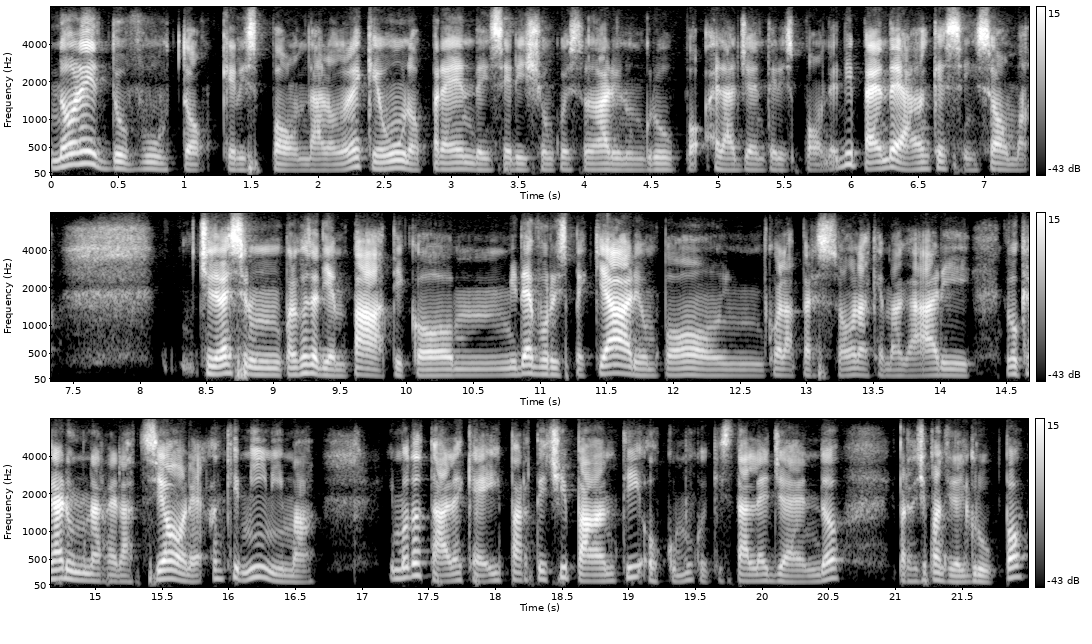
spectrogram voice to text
non è dovuto che rispondano, non è che uno prende, inserisce un questionario in un gruppo e la gente risponde, dipende anche se insomma ci deve essere un qualcosa di empatico, mm, mi devo rispecchiare un po' in quella persona che magari devo creare una relazione, anche minima, in modo tale che i partecipanti o comunque chi sta leggendo, i partecipanti del gruppo,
